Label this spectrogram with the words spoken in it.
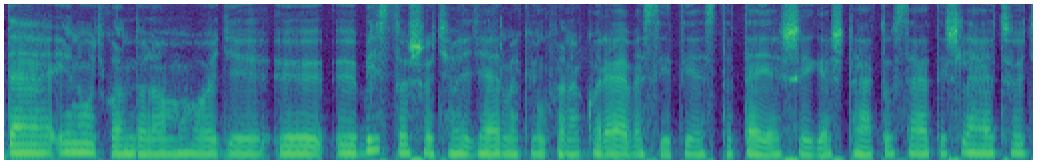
De én úgy gondolom, hogy ő, ő biztos, hogyha egy gyermekünk van, akkor elveszíti ezt a teljességes státuszát, és lehet, hogy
